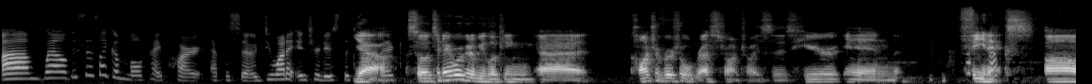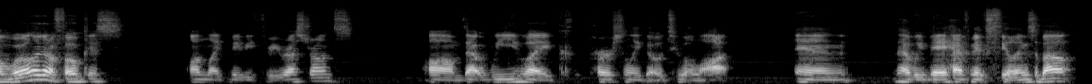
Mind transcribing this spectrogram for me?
Um, well, this is like a multi-part episode. Do you want to introduce the topic? yeah. So today we're gonna be looking at controversial restaurant choices here in Phoenix. Um, we're only gonna focus on like maybe three restaurants, um, that we like personally go to a lot, and that we may have mixed feelings about.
